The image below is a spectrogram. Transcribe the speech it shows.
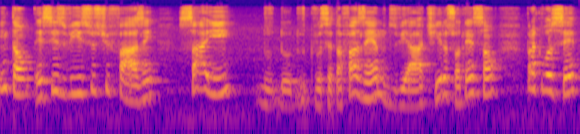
Então, esses vícios te fazem sair do, do, do que você está fazendo, desviar, tira sua atenção, para que você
